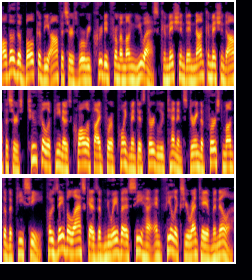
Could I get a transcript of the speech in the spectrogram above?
Although the bulk of the officers were recruited from among U.S. commissioned and non-commissioned officers, two Filipinos qualified for appointment as third lieutenants during the first month of the PC, Jose Velasquez of Nueva Ecija and Felix Llorente of Manila.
